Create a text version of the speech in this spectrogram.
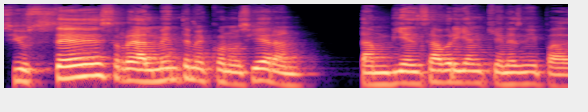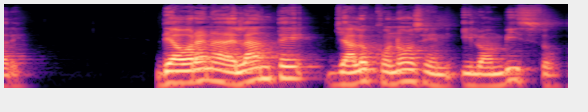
si ustedes realmente me conocieran, también sabrían quién es mi Padre. De ahora en adelante ya lo conocen y lo han visto.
